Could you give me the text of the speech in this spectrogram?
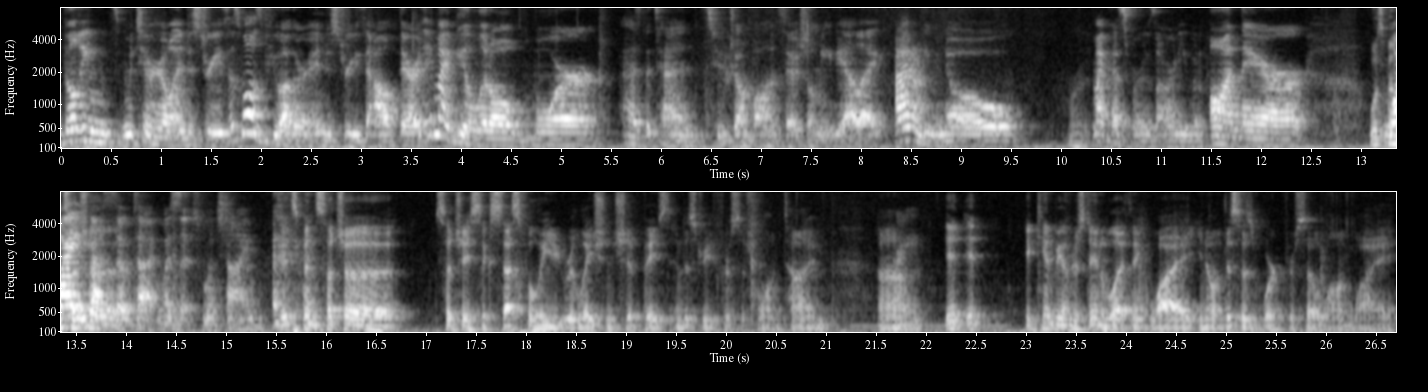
building material industries, as well as a few other industries out there, they might be a little more hesitant to jump on social media. Like, I don't even know Right. My customers aren't even on there. Well, Why invest that so time? Was such much time? it's been such a such a successfully relationship based industry for such a long time. Um, right. It it it can be understandable, I think, why you know this has worked for so long. Why.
